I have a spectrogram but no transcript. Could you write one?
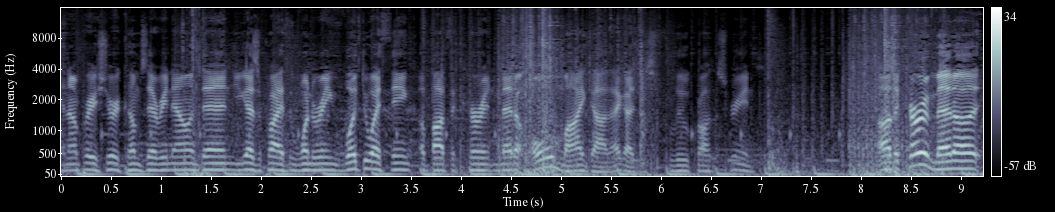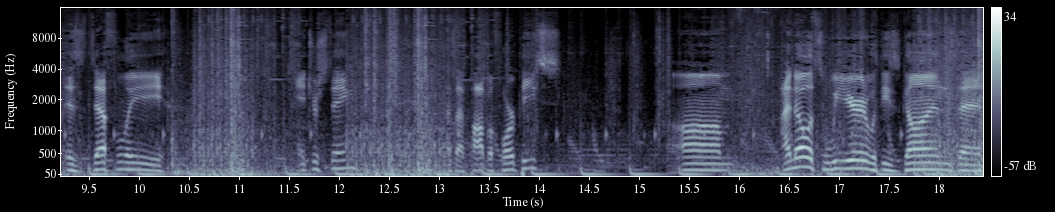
and I'm pretty sure it comes every now and then. You guys are probably wondering, what do I think about the current meta? Oh my god, that guy just flew across the screen. Uh, the current meta is definitely interesting as I pop a four piece. Um, I know it's weird with these guns and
